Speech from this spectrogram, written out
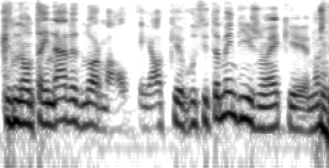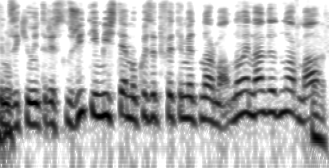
que não tem nada de normal. É algo que a Rússia também diz, não é? Que é, nós uhum. temos aqui um interesse legítimo e isto é uma coisa perfeitamente normal. Não é nada de normal. Claro,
